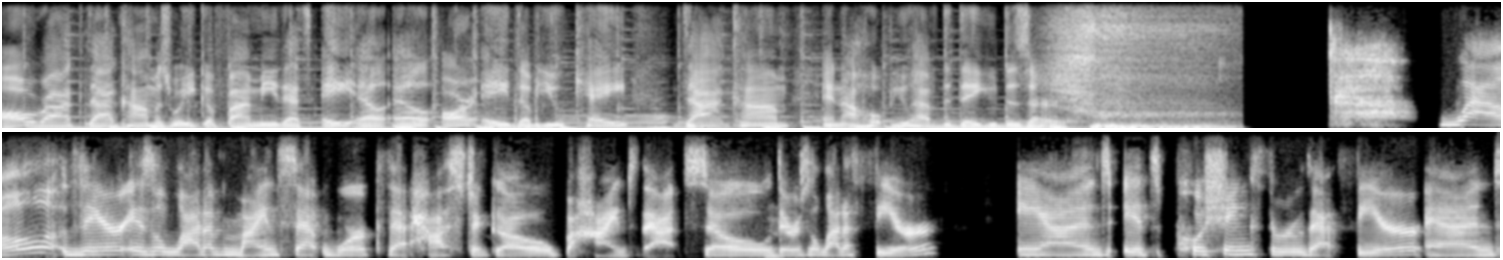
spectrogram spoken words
Allrawk.com is where you can find me. That's A L L R A W K.com. And I hope you have the day you deserve. Well, there is a lot of mindset work that has to go behind that. So yeah. there's a lot of fear and it's pushing through that fear and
